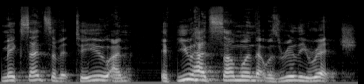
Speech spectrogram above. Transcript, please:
make sense of it to you, I'm, if you had someone that was really rich,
